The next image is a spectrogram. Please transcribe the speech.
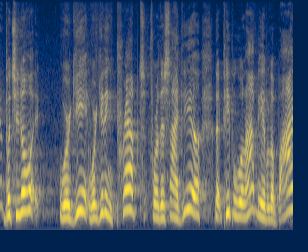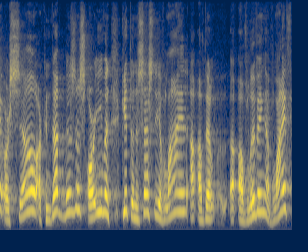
but you know, we're, get, we're getting prepped for this idea that people will not be able to buy or sell or conduct business or even get the necessity of, life, uh, of, their, uh, of living, of life,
